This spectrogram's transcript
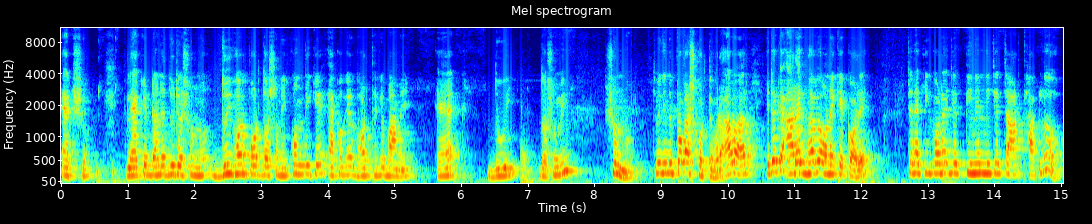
একশো। তাহলে একের ডানে দুইটা শূন্য। দুই ঘর পর দশমিক। কোন দিকে? এককের ঘর থেকে বামে। এক, দুই দশমিক শূন্য। তুমি কিন্তু প্রকাশ করতে পারো। আবার এটাকে আরেকভাবে অনেকে করে, যেটা কি করে? যে তিনের নিচে চার থাকল,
